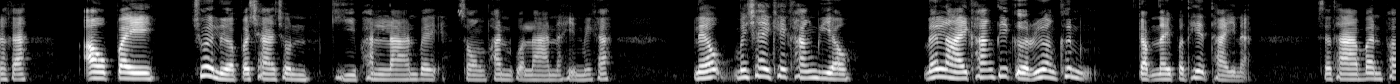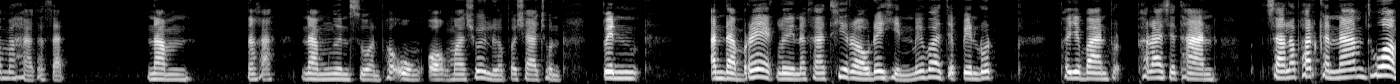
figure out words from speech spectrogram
นะคะ เอาไปช่วยเหลือประชาชนกี่พันล้านไปสองพันกว่าล้านนะเห็นไหมคะ แล้วไม่ใช่แค่ครั้งเดียวหลายครั้งที่เกิดเรื่องขึ้นกับในประเทศไทยนะ่ะสถาบันพระมหากษัตริย์นำนะคะนำเงินส่วนพระองค์ออกมาช่วยเหลือประชาชน เป็นอันดับแรกเลยนะคะ ที่เราได้เห็นไม่ว่าจะเป็นรถพยาบาลพระราชทาน สารพัดขันน้ำท่วม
